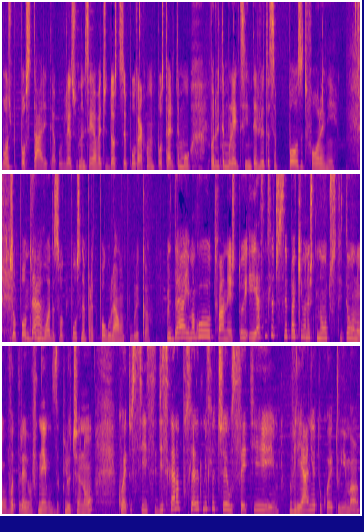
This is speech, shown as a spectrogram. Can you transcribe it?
може би по-старите, ако гледаш, нали, сега вече доста се поутраква, но по-старите му, първите му лекции, интервюта са по-затворени. По-трудно да. му е да се отпусне пред по-голяма публика. Да, има го това нещо и аз мисля, че все пак има нещо много чувствително вътре в него заключено, което си седи сега напоследък, мисля, че усети влиянието, което има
